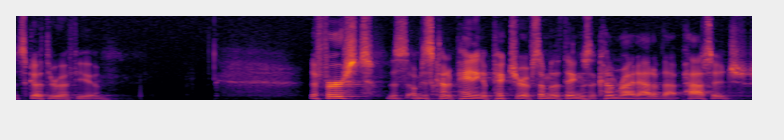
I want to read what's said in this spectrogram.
Let's go through a few. The first, this, I'm just kind of painting a picture of some of the things that come right out of that passage.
